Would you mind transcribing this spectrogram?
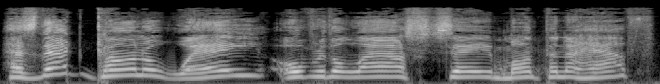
Has that gone away over the last say month and a half?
